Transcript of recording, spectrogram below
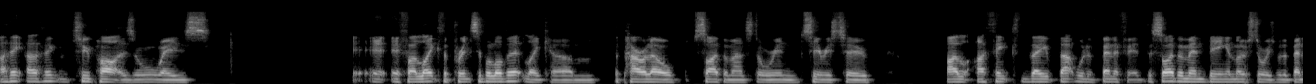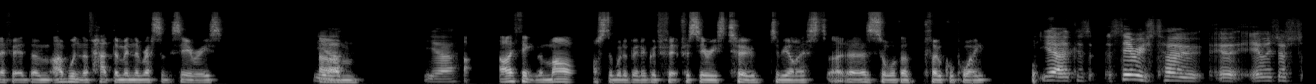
I think I think the two parters are always. If I like the principle of it, like um, the parallel Cyberman story in series two, I I think they that would have benefited the Cybermen being in those stories would have benefited them. I wouldn't have had them in the rest of the series. Yeah, Um, yeah, I think the Master would have been a good fit for series two, to be honest, uh, as sort of a focal point. yeah. Because series two, it, it was just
